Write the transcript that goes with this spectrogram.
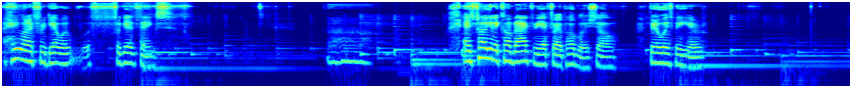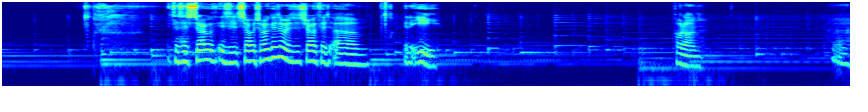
I hate when I forget what forget things. Uh, and it's probably gonna come back to me after I publish, so bear with me here. Does it start with? Is it start with sarcasm or does it start with um, an E? Hold on. Uh,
